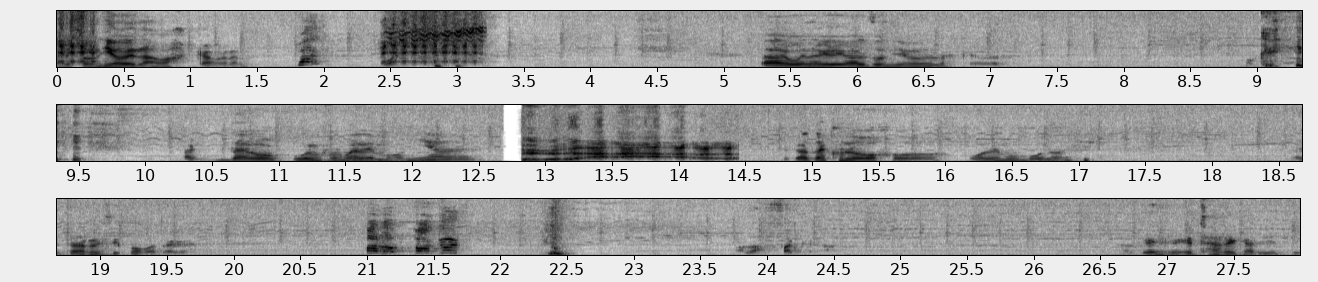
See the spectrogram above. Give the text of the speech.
El sonido de la ¿verdad? What? ah, bueno agregar el sonido de las cabras. Ok. Está Goku en forma demoníaca. Se trata con los ojos como de Mumbulo ahí. Ahí está el psicópata acá. Motherfucker. Ok, que está recaliente.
